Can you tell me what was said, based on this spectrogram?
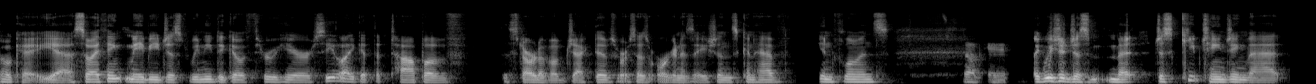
Okay, yeah. So I think maybe just we need to go through here, see like at the top of the start of objectives where it says organizations can have influence. Okay, Like we should just met, just keep changing that,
